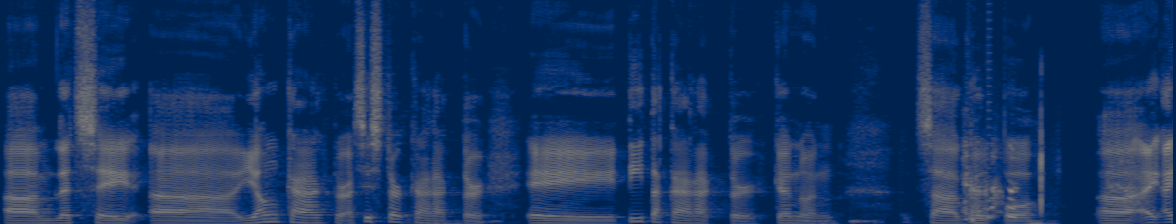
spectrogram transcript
um, let's say, uh, young character, a sister character, a tita character, ganon, sa grupo. Uh, I, I,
